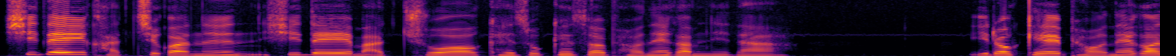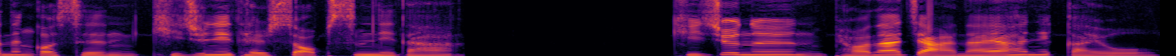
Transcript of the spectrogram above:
시대의 가치관은 시대에 맞추어 계속해서 변해갑니다. 이렇게 변해가는 것은 기준이 될 수 없습니다. 기준은 변하지 않아야 하니까요.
